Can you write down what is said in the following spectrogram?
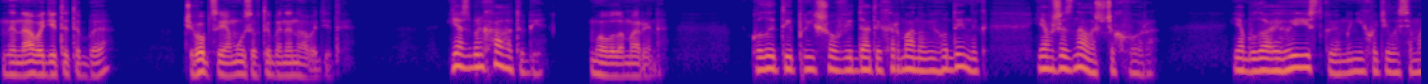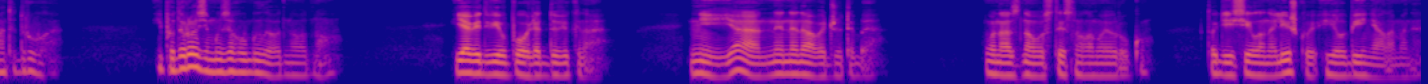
Ненавидіти тебе? Чого б це я мусив тебе ненавидіти? Я збрехала тобі, мовила Марина. Коли ти прийшов віддати Харманові годинник, я вже знала, що хвора. Я була егоїсткою, мені хотілося мати друга. І по дорозі ми загубили одне одного. Я відвів погляд до вікна. Ні, я не ненавиджу тебе. Вона знову стиснула мою руку, тоді сіла на ліжко і обійняла мене.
